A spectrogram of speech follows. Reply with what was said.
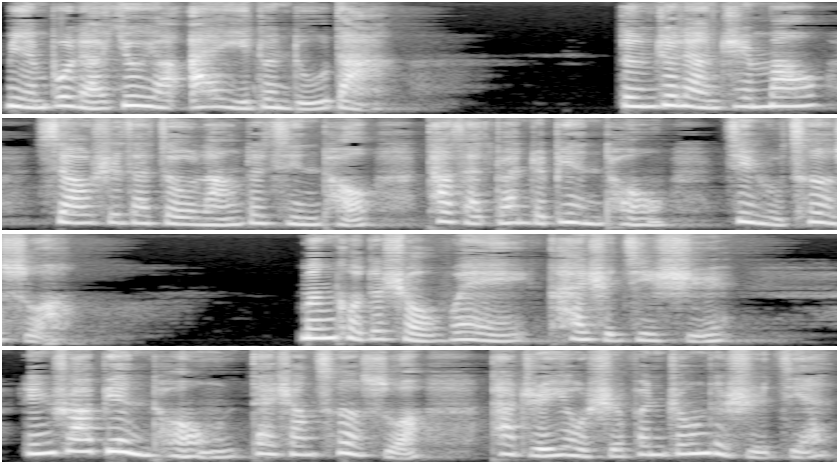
免不了又要挨一顿毒打。等这两只猫消失在走廊的尽头，他才端着便桶进入厕所。门口的守卫开始计时，连刷便桶带上厕所，他只有十分钟的时间。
